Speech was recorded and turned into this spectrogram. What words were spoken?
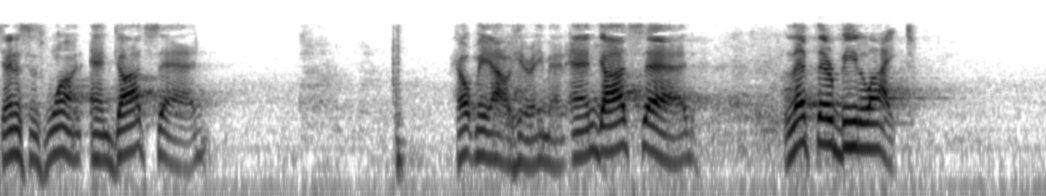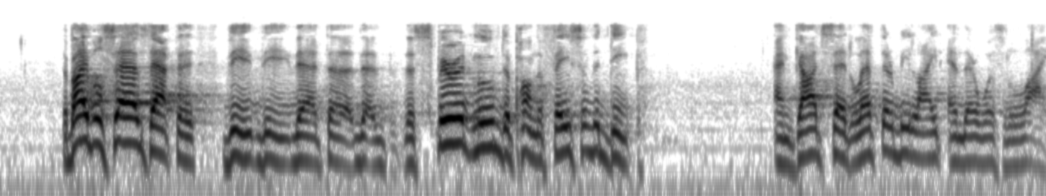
Genesis 1, and God said, Help me out here, amen. And God said, Let there be light. The Bible says that the, the, the, that the, the, the Spirit moved upon the face of the deep. And God said, Let there be light, and there was light.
